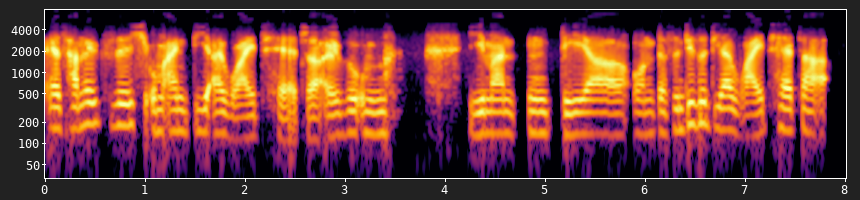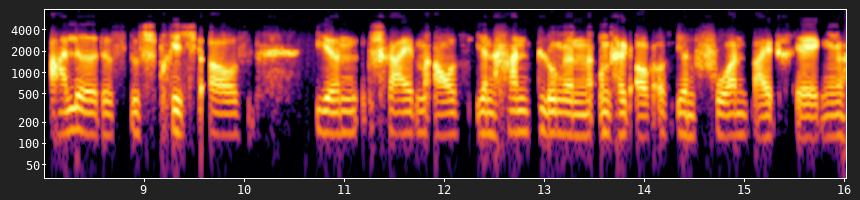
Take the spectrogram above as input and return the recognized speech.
Es handelt sich um einen DIY-Täter, also um jemanden, der, und das sind diese DIY-Täter alle, das, das spricht aus ihren Schreiben, aus ihren Handlungen und halt auch aus ihren Forenbeiträgen,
